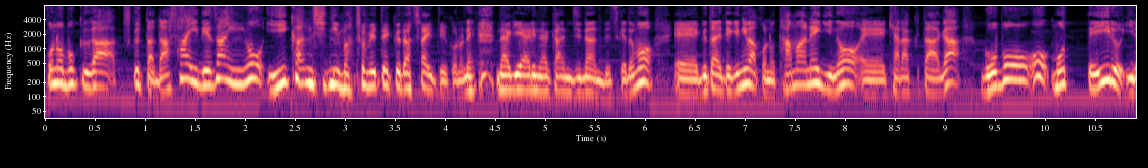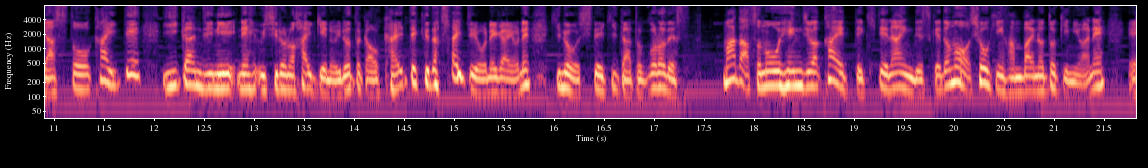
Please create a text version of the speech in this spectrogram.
この僕が作ったダサいデザインをいい感じにまとめてくださいというこのね、投げやりな感じなんですけども、えー、具体的にはこの玉ねぎの、えー、キャラクターがごぼうを持っているイラストを描いて、いい感じにね、後ろの背景の色とかを変えてくださいというお願いをね、昨日してきたところです。まだそのお返事は返ってきてないんですけども、商品販売の時にはね、えっ、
